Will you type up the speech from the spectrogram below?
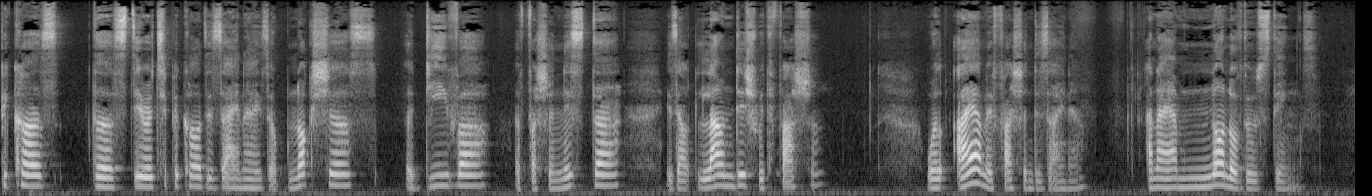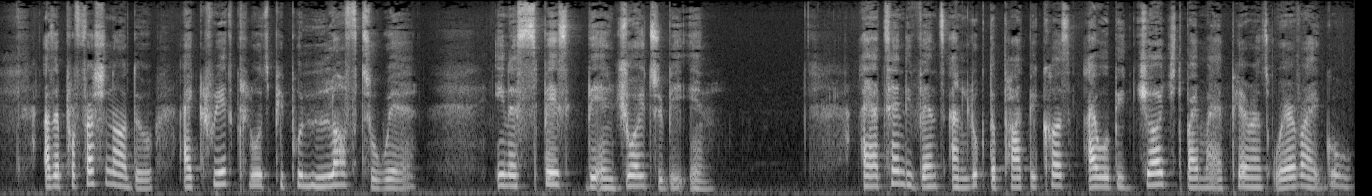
Because the stereotypical designer is obnoxious, a diva, a fashionista, is outlandish with fashion. Well, I am a fashion designer and I am none of those things. As a professional, though, I create clothes people love to wear in a space they enjoy to be in. I attend events and look the part because I will be judged by my appearance wherever I go,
